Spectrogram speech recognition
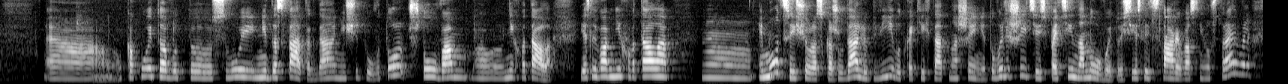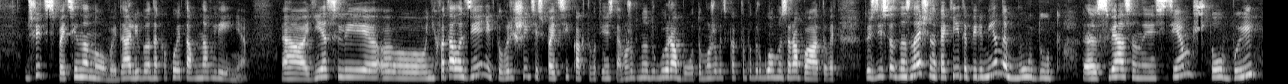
Э, Какой-то вот э, свой недостаток, да, нищету. Вот то, что вам э, не хватало. Если вам не хватало эмоций, еще раз скажу, да, любви, вот каких-то отношений, то вы решитесь пойти на новые. То есть если старые вас не устраивали, решитесь пойти на новые, да, либо на какое-то обновление – если э, не хватало денег, то вы решитесь пойти как-то, вот я не знаю, может быть, на другую работу, может быть, как-то по-другому зарабатывать. То есть здесь однозначно какие-то перемены будут э, связаны с тем, чтобы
